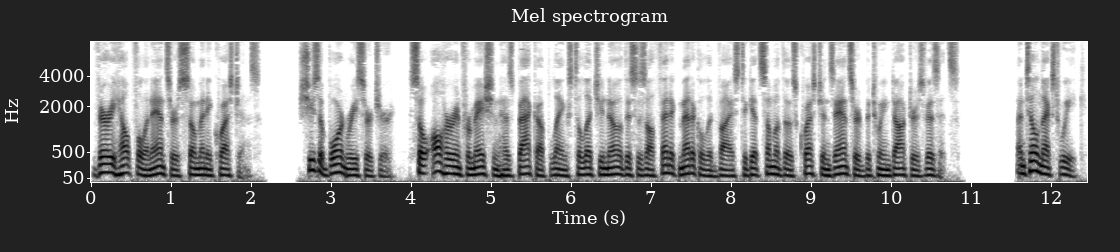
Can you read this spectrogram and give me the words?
Very helpful and answers so many questions. She's a born researcher, so all her information has backup links to let you know this is authentic medical advice to get some of those questions answered between doctor's visits. Until next week.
